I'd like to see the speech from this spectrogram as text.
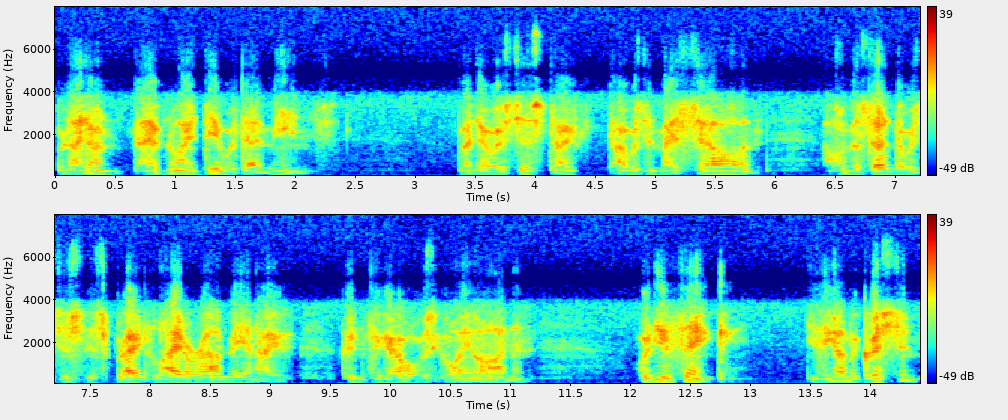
but I don't I have no idea what that means. But there was just I I was in my cell and all of a sudden there was just this bright light around me and I couldn't figure out what was going on and what do you think? Do you think I'm a Christian?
